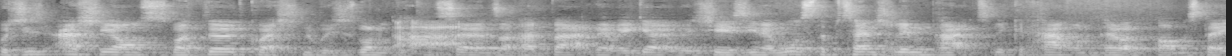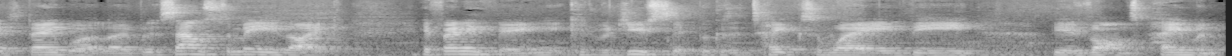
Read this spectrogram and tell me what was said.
which is actually answers my third question, which is one of the Ah. concerns I had back. There we go. Which is, you know, what's the potential impact it could have on payroll department's day-to-day workload? But it sounds to me like, if anything, it could reduce it because it takes away the the advance payment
